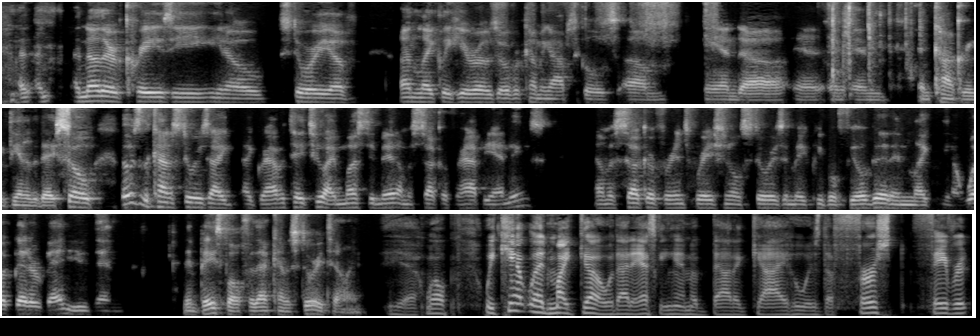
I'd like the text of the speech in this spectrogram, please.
a, a, another crazy, you know, story of unlikely heroes overcoming obstacles um, and, uh, and, and and and conquering at the end of the day. So those are the kind of stories I, I gravitate to. I must admit, I'm a sucker for happy endings. I'm a sucker for inspirational stories that make people feel good. And like, you know, what better venue than than baseball for that kind of storytelling? Yeah. Well, we can't let Mike go without asking him about a guy who was the first favorite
